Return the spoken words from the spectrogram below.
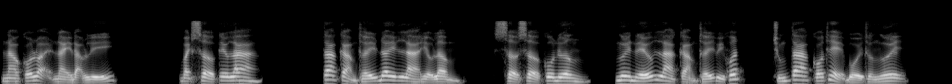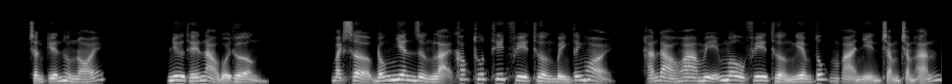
nào có loại này đạo lý. Bạch sở kêu la. Ta cảm thấy đây là hiểu lầm, sở sở cô nương, ngươi nếu là cảm thấy bị khuất, chúng ta có thể bồi thường ngươi. Trần Kiến Hùng nói. Như thế nào bồi thường? Bạch sở đống nhiên dừng lại khóc thút thít phi thường bình tĩnh hỏi, hắn đào hoa Mỹ mâu phi thường nghiêm túc mà nhìn chằm chằm hắn.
